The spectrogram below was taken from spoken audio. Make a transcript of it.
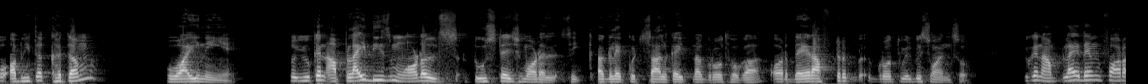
वो अभी तक खत्म हुआ ही नहीं है। तो you can apply these models to stage model अगले कुछ साल का इतना ग्रोथ होगा और there after growth will be so and so you can apply them for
